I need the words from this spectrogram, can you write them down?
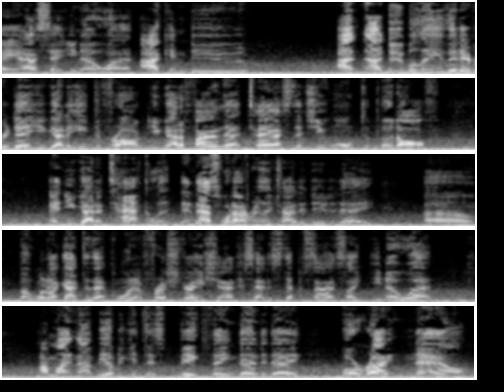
and I said, you know what? I can do I, I do believe that every day you got to eat the frog. You got to find that task that you want to put off and you got to tackle it. And that's what I really tried to do today. Um, but when I got to that point of frustration, I just had to step aside. It's like, you know what? I might not be able to get this big thing done today, but right now,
